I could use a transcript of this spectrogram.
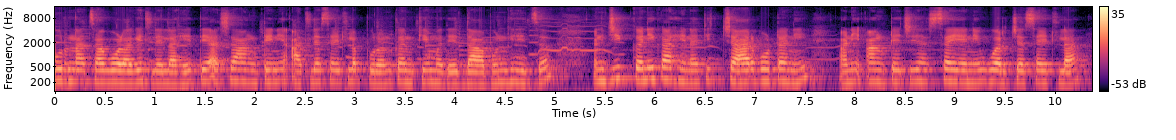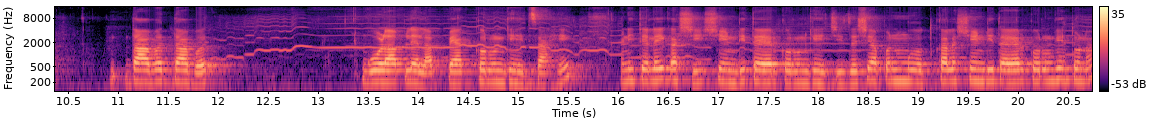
पुरणाचा गोळा घेतलेला आहे. ते असं अंगठ्याने आतल्या साईडला पुरण कणकेमध्ये दाबून घ्यायचं. आणि जी कणिक आहे ना ती चार बोटांनी आणि अंगठ्याच्या साह्याने वरच्या साईडला दाबत दाबत गोळा आपल्याला पॅक करून घ्यायचा आहे. आणि त्याला एक अशी शेंडी तयार करून घ्यायची. जशी आपण मोदकाला शेंडी तयार करून घेतो ना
